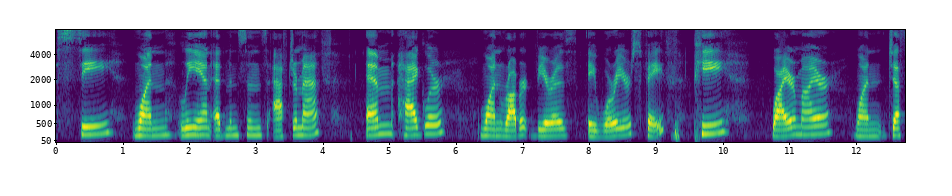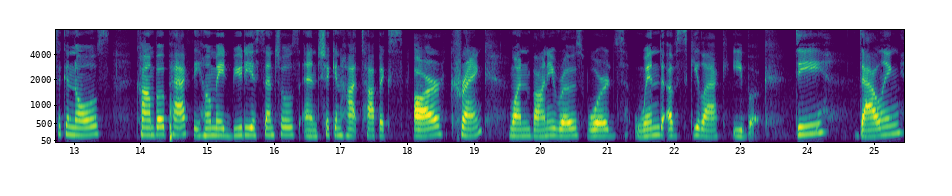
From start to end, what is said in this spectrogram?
C. won Leanne Edmondson's Aftermath. M. Hagler won Robert Vera's A Warrior's Faith. P. Wiremeyer won Jessica Knowles' Combo Pack, the Homemade Beauty Essentials and Chicken Hot Topics R. Crank won Bonnie Rose Ward's Wind of Skilak ebook. D. Dowling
